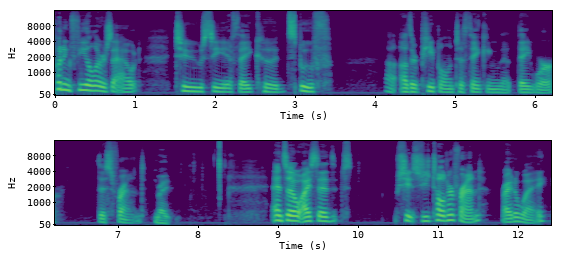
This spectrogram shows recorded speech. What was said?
putting feelers out to see if they could spoof uh, other people into thinking that they were this friend. Right. And so I said, she, she told her friend right away,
